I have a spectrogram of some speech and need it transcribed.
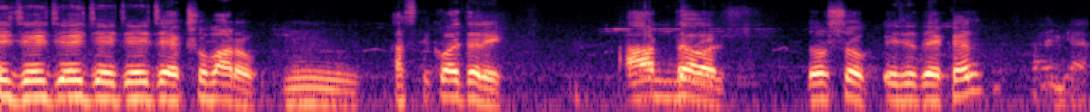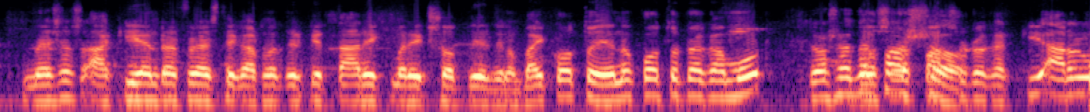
এই যে এই যে এই যে এই যে এই যে একশো বারো। আজকে কয় তারিখ? আট দশ দর্শক এই যে দেখেন মেসাস আকি এন্টারপ্রাইজ থেকে আপনাদেরকে তারিখ মারিক সব দিয়ে দিলাম। ভাই কত এনো? কত টাকা মোট? দশ হাজার পাঁচশো। টাকা। কি আরও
